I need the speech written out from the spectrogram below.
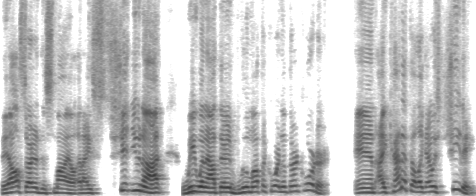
They all started to smile, and I shit you not, we went out there and blew them off the court in the third quarter. And I kind of felt like I was cheating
